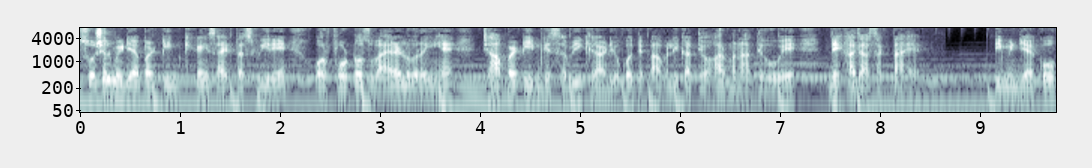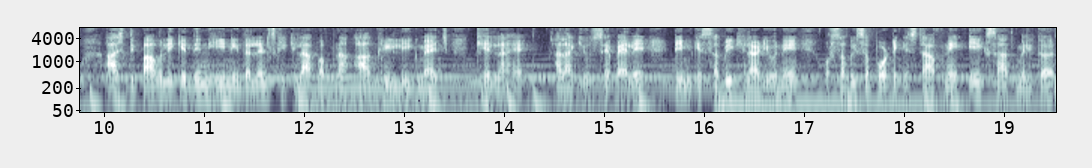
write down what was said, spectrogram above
सोशल मीडिया पर टीम की कई सारी तस्वीरें और फ़ोटोज़ वायरल हो रही हैं, जहाँ पर टीम के सभी खिलाड़ियों को दीपावली का त्यौहार मनाते हुए देखा जा सकता है। टीम इंडिया को आज दीपावली के दिन ही नीदरलैंड्स के खिलाफ अपना आखिरी लीग मैच खेलना है। हालाँकि उससे पहले टीम के सभी खिलाड़ियों ने और सभी सपोर्टिंग स्टाफ ने एक साथ मिलकर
